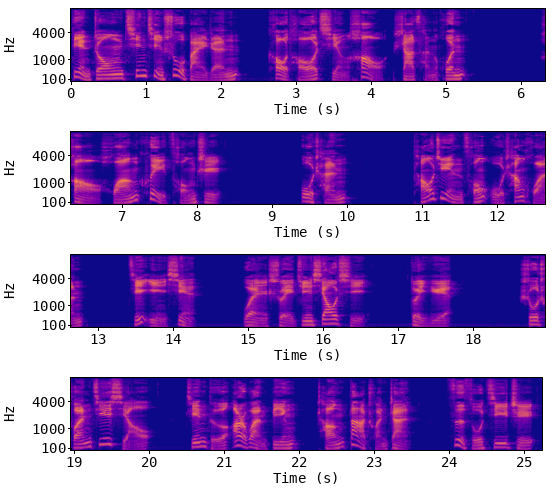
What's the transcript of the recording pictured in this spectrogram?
殿中亲近数百人。叩头请号杀岑昏，号黄溃从之。戊辰，陶俊从武昌还，即引县问水军消息，对曰：“蜀船皆小，今得二万兵，乘大船战，自足击之。”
